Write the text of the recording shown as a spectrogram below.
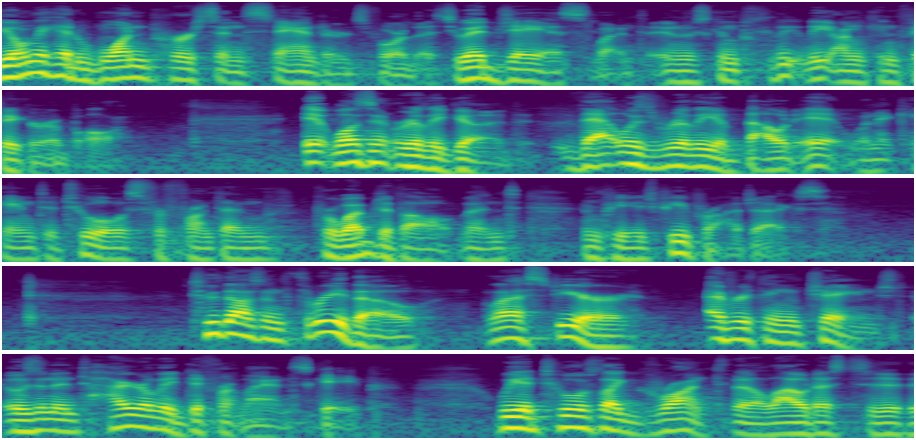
you only had one person standards for this. You had JSLint, and it was completely unconfigurable. It wasn't really good. That was really about it when it came to tools for front-end, for web development and PHP projects. 2003, though, last year, everything changed. It was an entirely different landscape. We had tools like Grunt that allowed us to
